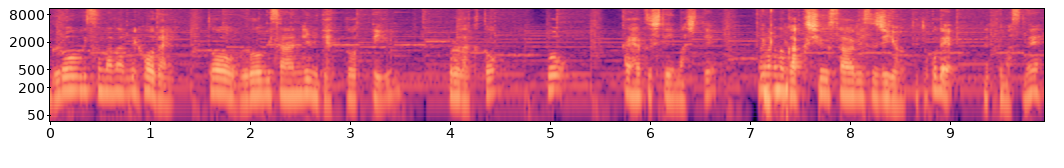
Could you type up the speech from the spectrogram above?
グロービス学び放題とグロービス Unlimited っていうプロダクトを開発していまして、これはあの学習サービス事業っていうところでやってますね。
